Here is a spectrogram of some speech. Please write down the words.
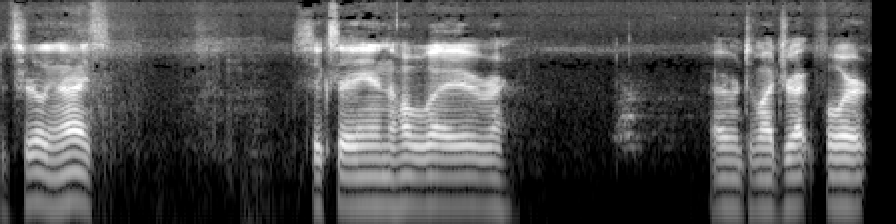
It's really nice. 6 AN the whole way over over to my direct port.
